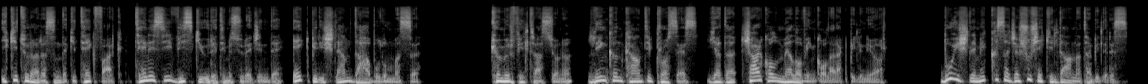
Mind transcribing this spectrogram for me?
İki tür arasındaki tek fark Tennessee viski üretimi sürecinde ek bir işlem daha bulunması kömür filtrasyonu, Lincoln County Process ya da Charcoal Mellowing olarak biliniyor. Bu işlemi kısaca şu şekilde anlatabiliriz.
